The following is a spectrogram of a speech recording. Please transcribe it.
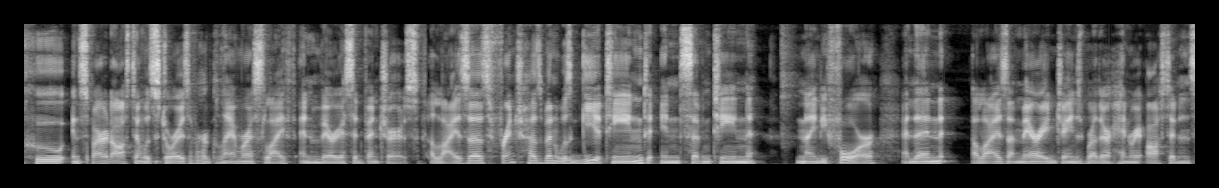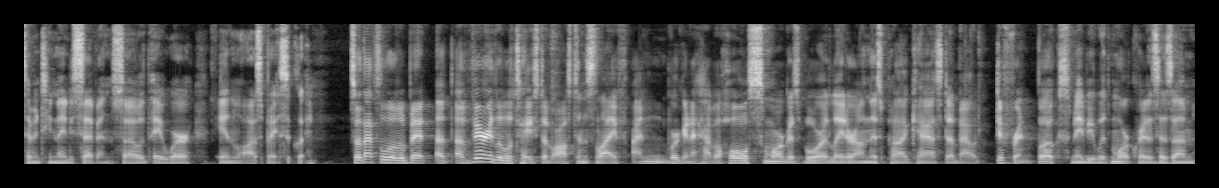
who inspired Austen with stories of her glamorous life and various adventures. Eliza's French husband was guillotined in 1794, and then Eliza married Jane's brother Henry Austen in 1797. So they were in laws, basically. So that's a little bit, a, a very little taste of Austen's life. I'm, we're going to have a whole smorgasbord later on this podcast about different books, maybe with more criticism.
